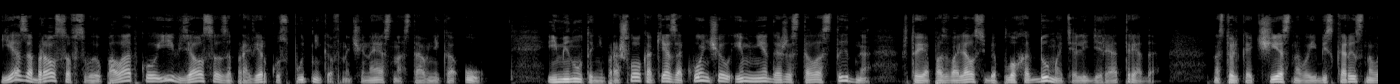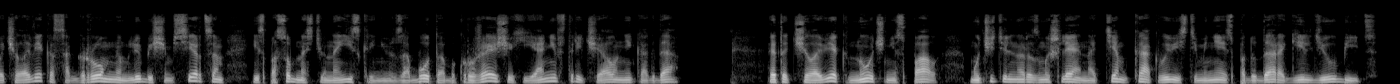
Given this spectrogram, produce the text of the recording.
я забрался в свою палатку и взялся за проверку спутников, начиная с наставника У. И минуты не прошло, как я закончил, и мне даже стало стыдно, что я позволял себе плохо думать о лидере отряда. Настолько честного и бескорыстного человека с огромным любящим сердцем и способностью на искреннюю заботу об окружающих я не встречал никогда. Этот человек ночь не спал, мучительно размышляя над тем, как вывести меня из-под удара гильдии убийц.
